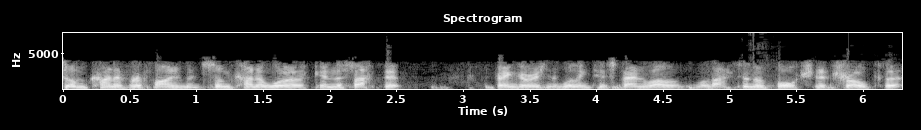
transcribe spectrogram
some kind of refinement, some kind of work. And the fact that Wenger isn't willing to spend, well, well, that's an unfortunate trope that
